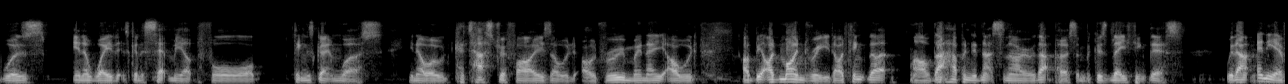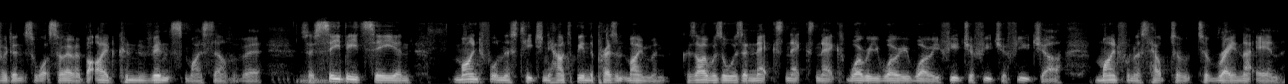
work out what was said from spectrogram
was in a way that's going to set me up for things getting worse. You know, I would catastrophize. I would, I would ruminate. I would, I'd be, I'd mind read. I think that, oh, that happened in that scenario, with that person, because they think this, without any evidence whatsoever. But I'd convince myself of it. So CBT and mindfulness teaching you how to be in the present moment because i was always a next next next worry worry worry future future future mindfulness helped to, to rein that in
